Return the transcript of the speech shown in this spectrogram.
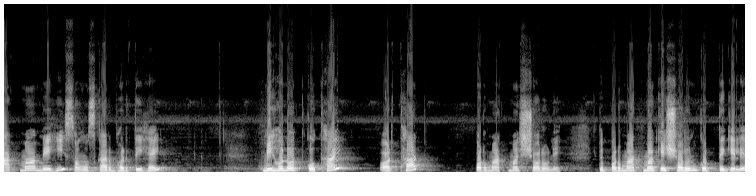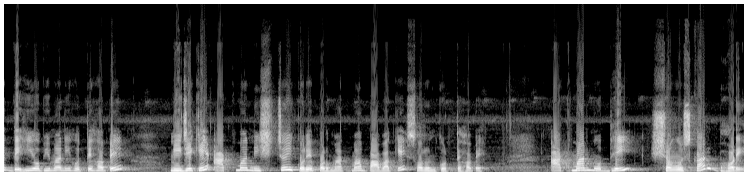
आत्मा में ही संस्कार भरते हैं মেহনত কোথায় অর্থাৎ পরমাত্মার স্মরণে তো পরমাত্মাকে স্মরণ করতে গেলে দেহি অভিমানী হতে হবে নিজেকে আত্মা নিশ্চয় করে পরমাত্মা বাবাকে স্মরণ করতে হবে আত্মার মধ্যেই संस्कार भरे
